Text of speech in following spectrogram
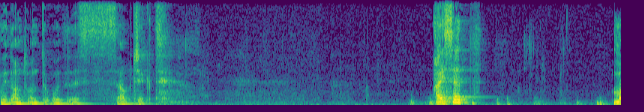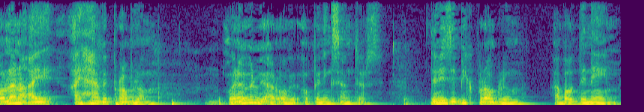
we don't want to go to this subject. I said, Maulana, I, I have a problem. Whenever we are opening centers, there is a big problem about the name,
